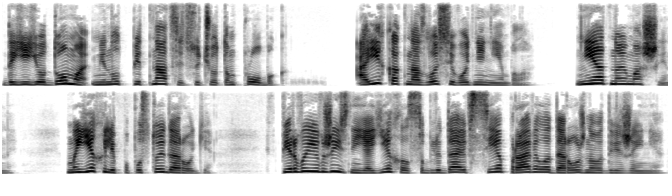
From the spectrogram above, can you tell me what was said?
до ее дома минут 15 с учетом пробок. А их, как назло, сегодня не было. Ни одной машины. Мы ехали по пустой дороге. Впервые в жизни я ехал, соблюдая все правила дорожного движения.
